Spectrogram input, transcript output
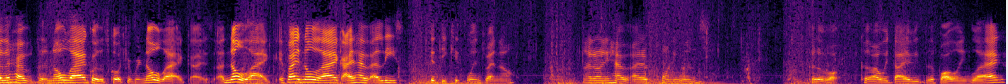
Rather have the no lag or the skull trooper? No lag, guys. Uh, no lag. If I had no lag, I'd have at least 50 ki- wins by now. I don't even have. I have 20 wins. Cause of cause I would die with the following lag,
